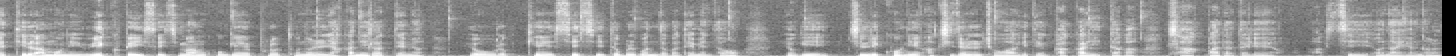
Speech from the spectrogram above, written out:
에틸 아민이 weak base이지만 고게 프로톤을 약간이라도 떼면 요렇게 CC 더블 본드가 되면서 여기 실리콘이 악시전을 좋아하기 때문에 가까이 있다가 싹 받아들여요. oxy anion을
